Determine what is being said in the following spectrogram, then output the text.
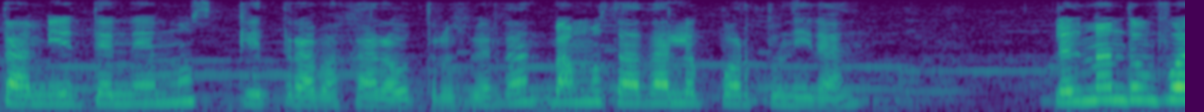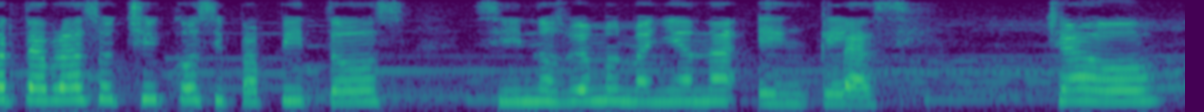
también tenemos que trabajar a otros, ¿verdad? Vamos a darle oportunidad. Les mando un fuerte abrazo chicos y papitos. Si nos vemos mañana en clase. Chao.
